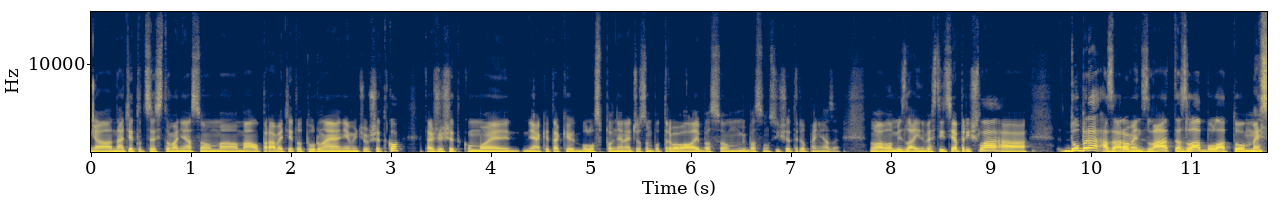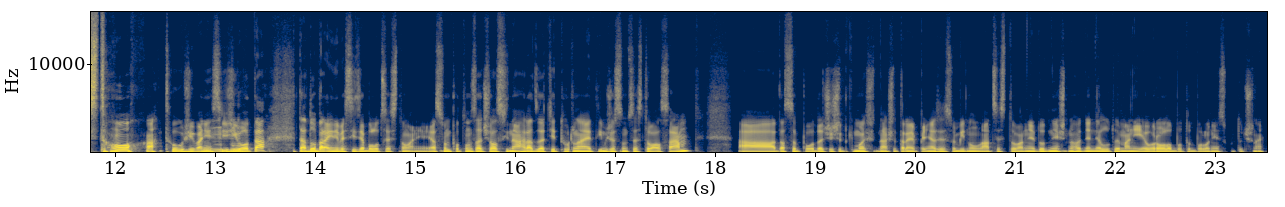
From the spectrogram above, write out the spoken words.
Na tieto cestovania som a, mal práve tieto turnaje a neviem čo všetko. Takže všetko moje nejaké také bolo splnené, čo som potreboval, iba som, iba som si šetril peniaze. No a veľmi zlá investícia prišla a dobrá a zároveň zlá. Tá zlá bola to mesto a to užívanie si Mhm. života. Tá dobrá investícia bolo cestovanie. Ja som potom začal si nahradzať tie turnaje tým, že som cestoval sám a dá sa povedať, že všetky moje našetrené peniaze som minul na cestovanie. Do dnešného dňa nelutujem ani euro, lebo to bolo neskutočné.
